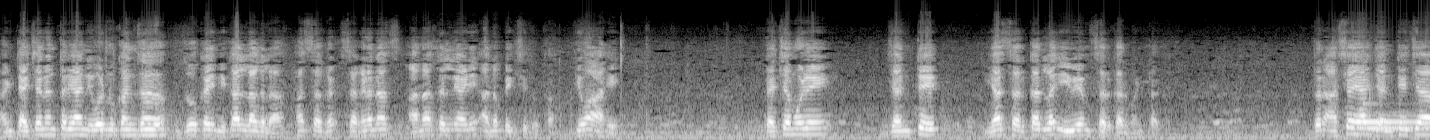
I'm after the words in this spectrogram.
आणि त्याच्यानंतर या निवडणुकांचा जो काही निकाल लागला हा सग सगळ्यांनाच अनाकल्य आणि अनपेक्षित होता किंवा आहे. त्याच्यामुळे जनतेत या सरकारला ईव्हीएम सरकार म्हणतात. तर अशा या जनतेच्या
